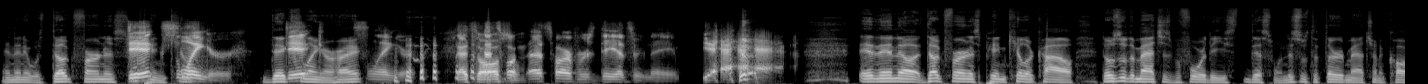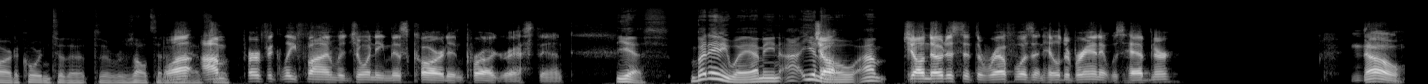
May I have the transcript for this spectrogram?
and then it was Doug Furnas. who Dick pinned- Slinger. Dick, Dick Slinger, right? Slinger. That's That's, Har- awesome. that's Harper's dancer name. yeah. And then uh, Doug Furnas pinned Killer Kyle. Those were the matches before these. This one. This was the third match on the card, according to the, to the results that I Well, have. I'm So, perfectly fine with joining this card in progress. Then, yes, but anyway, I mean, I, you Joe- know, I'm did y'all notice that the ref wasn't Hildebrand? It was Hebner. No.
